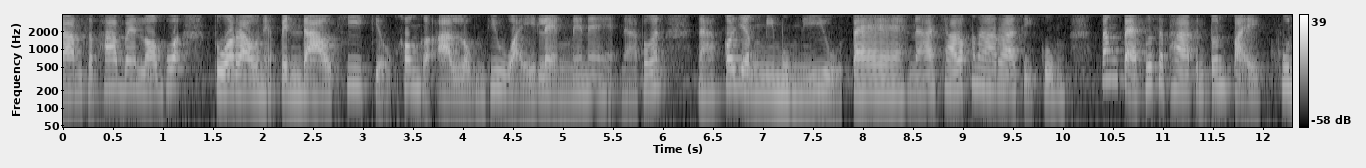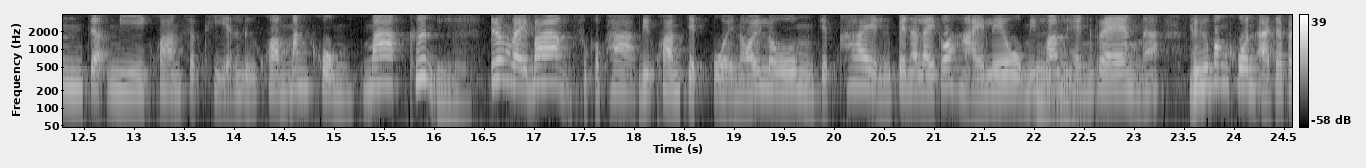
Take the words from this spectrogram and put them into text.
ตามสภาพแวดล้อม เพราะว่าตัวเราเนี่ยเป็นดาวที่เกี่ยวข้องกับอารมณ์ที่ไหวแรงแน่ๆนะเพราะฉะนั้นนะก็ยังมีมุมนี้อยู่แต่นะคะชาวลัคนาราศีกุม ตั้งแต่พฤษภาเป็นต้นไป คุณจะมีความเสถียรหรือความมั่นคงมากขึ้นอืม เรื่องอะไรบ้างสุขภาพ มีความเจ็บป่วยน้อยลง เจ็บไข้หรือเป็นอะไรก็หายเร็ว มีความอืมแข็งแรงนะ หรือบางคนอาจจะไป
